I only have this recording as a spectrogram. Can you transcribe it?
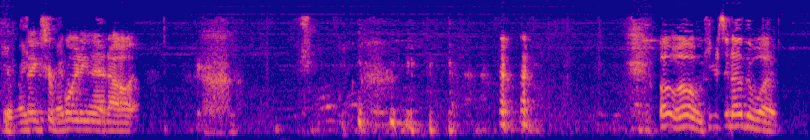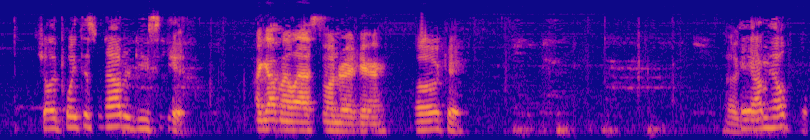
Here, right- Thanks for right pointing that out. there. Oh, oh, here's another one. Shall I point this one out, or do you see it? I got my last one right here. Oh, okay. Okay. Hey, I'm helpful.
